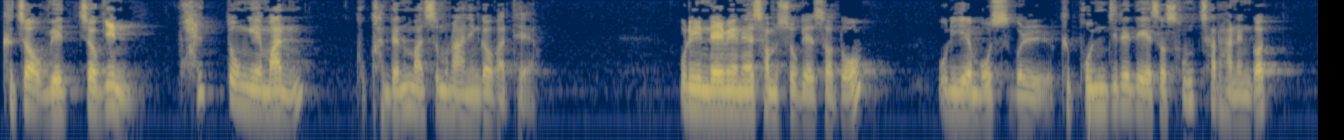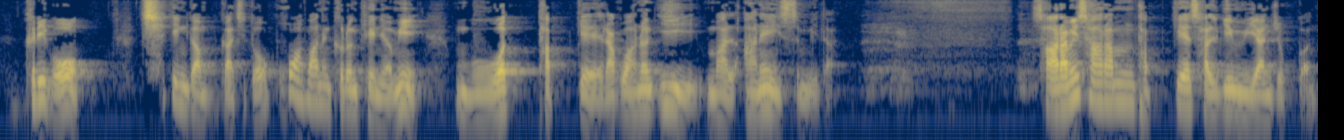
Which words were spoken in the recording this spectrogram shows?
그저 외적인 활동에만 국한되는 말씀은 아닌 것 같아요. 우리 내면의 삶 속에서도 우리의 모습을 그 본질에 대해서 성찰하는 것, 그리고 책임감까지도 포함하는 그런 개념이 무엇답게라고 하는 이 말 안에 있습니다. 사람이 사람답게 살기 위한 조건,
